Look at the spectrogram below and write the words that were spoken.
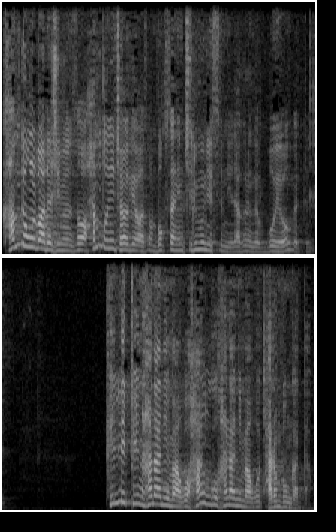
감동을 받으시면서 한 분이 저에게 와서 목사님 질문이 있습니다. 그러니까 뭐예요? 그랬더니 필리핀 하나님하고 한국 하나님하고 다른 분 같다고.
